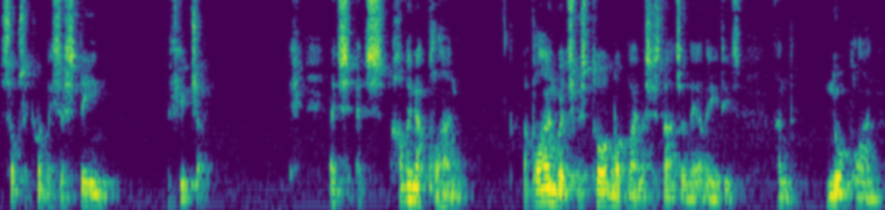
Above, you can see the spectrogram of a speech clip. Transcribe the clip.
subsequently sustain the future. It's, it's having a plan, a plan which was torn up by Mrs Thatcher in the early 80s and no plan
